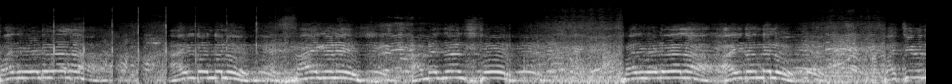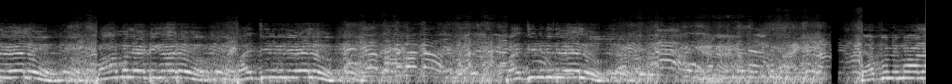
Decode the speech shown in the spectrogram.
పదిహేడు వేల ఐదు వందలు సాయి గణేష్ అమెజాన్ స్టోర్ పదిహేడు వేల ఐదు వందలు పద్దెనిమిది వేలు పాములేటి గారు పద్దెనిమిది వేలు పద్దెనిమిది డబ్బులమాల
